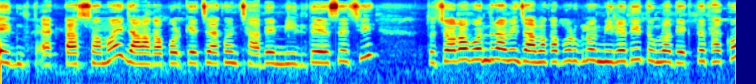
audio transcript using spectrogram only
এই একটার সময় জামা কাপড় কেচে এখন ছাদে মিলতে এসেছি। তো চলো বন্ধুরা আমি জামা কাপড়গুলো মিলে দিই তোমরা দেখতে থাকো।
